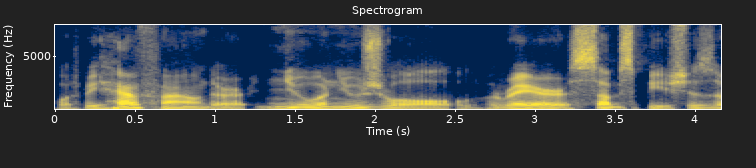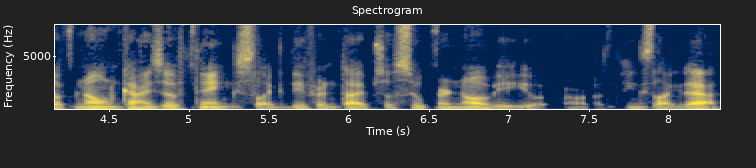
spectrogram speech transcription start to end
What we have found are new, unusual, rare subspecies of known kinds of things, like different types of supernovae or, things like that,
